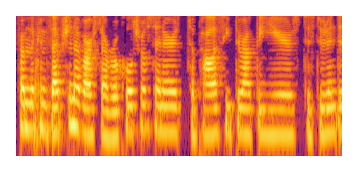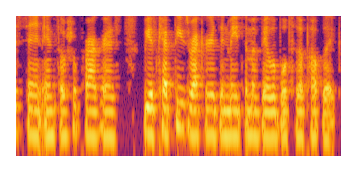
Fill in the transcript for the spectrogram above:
From the conception of our several cultural centers to policy throughout the years to student dissent and social progress, we have kept these records and made them available to the public.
